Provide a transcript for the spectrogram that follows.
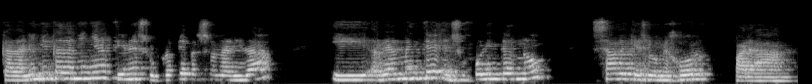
cada niño y cada niña tiene su propia personalidad y realmente en su foro interno sabe qué es lo mejor para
